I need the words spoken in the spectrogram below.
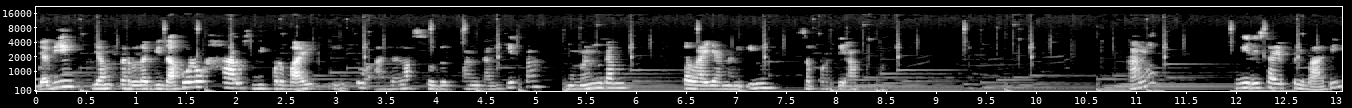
Jadi yang terlebih dahulu harus diperbaiki itu adalah sudut pandang kita memandang pelayanan ini seperti apa. Kalau diri saya pribadi,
